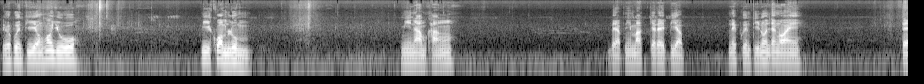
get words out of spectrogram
หรือพื้นที่ของเราอยู่ มีความลุ่ม มีน้ำขัง แบบนี้มักจะได้เปรียบในพื้นที่น้นจังหน่อย แต่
